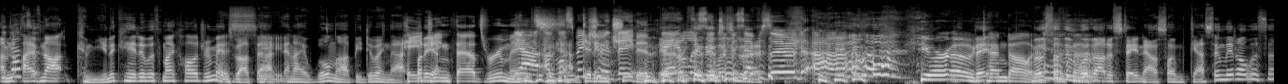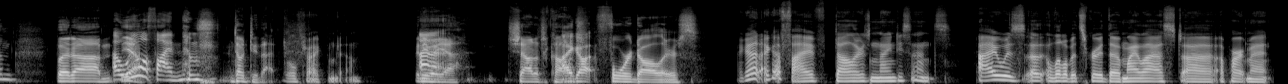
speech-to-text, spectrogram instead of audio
I'm, that's I have not communicated with my college roommates I about that, and I will not be doing that. But paging Thad's roommates, Yeah. Let's make getting sure they, cheated. they Yeah, I don't think they listen to this listen to this. episode. Uh, You're owed they- ten dollars. Most of them live out of state now, so I'm guessing they don't listen. But um, oh, we yeah, will find them. don't do that. We'll track them down. But anyway, Uh, yeah. Shout out to college. I got four dollars. I got I got five dollars and ninety cents. I was a, a little bit screwed though. My last uh, apartment,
